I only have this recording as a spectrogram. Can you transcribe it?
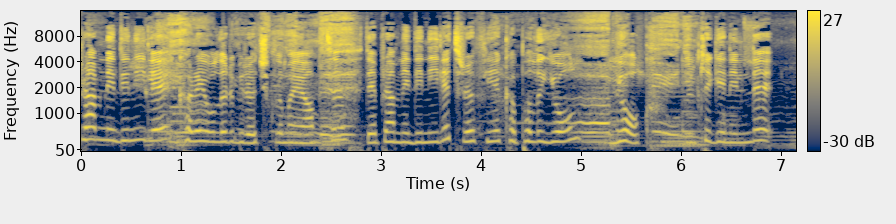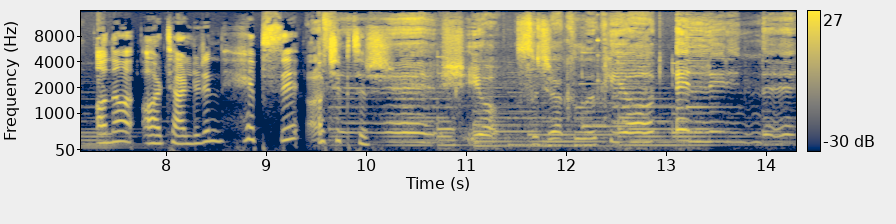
Deprem nedeniyle karayolları bir açıklama yaptı. Deprem nedeniyle trafiğe kapalı yol yok. Ülke genelinde ana arterlerin hepsi açıktır Ateş yok sıcaklık yok ellerinde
